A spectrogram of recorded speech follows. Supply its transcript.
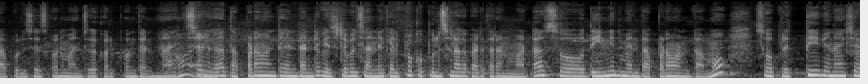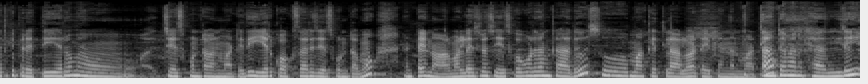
ఆ పులుసు వేసుకొని మంచిగా కలుపుకొని తింటున్నాను. యాక్చువల్గా తప్పడం అంటే ఏంటంటే వెజిటబుల్స్ అన్ని కలిపి ఒక పులుసులాగా పెడతారనమాట సో దీన్ని మేము తప్పడం అంటాము. సో ప్రతి వినాయక చవితికి ప్రతి ఇయర్ మేము చేసుకుంటాం అనమాట ఇది ఇయర్కి ఒకసారి చేసుకుంటాము. అంటే నార్మల్ డేస్లో చేసుకోకూడదని కాదు. సో మాకు ఇట్లా అలవాటు అయిపోయింది అనమాట అంటే మనకి హెల్దీ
